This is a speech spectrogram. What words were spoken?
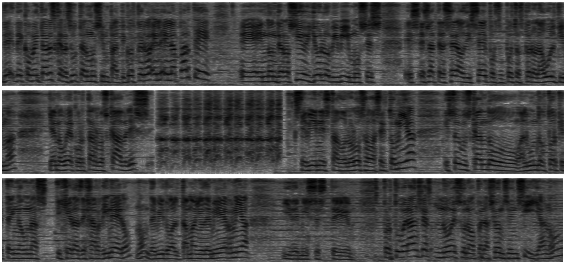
de, comentarios que resultan muy simpáticos, pero en, la parte eh, en donde Rocío y yo lo vivimos es, es, es la tercera odisea y por supuesto espero la última, ya me voy a cortar los cables se viene esta dolorosa vasectomía. Estoy buscando algún doctor que tenga unas tijeras de jardinero, ¿no? Debido al tamaño de mi hernia y de mis este, protuberancias. No es una operación sencilla, ¿no?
